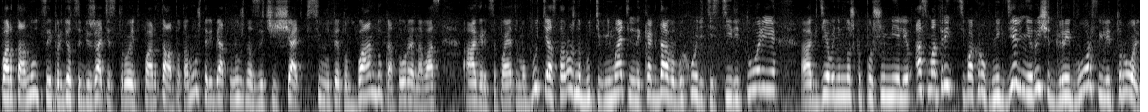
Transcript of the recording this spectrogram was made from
портануться и придется бежать и строить портал. Потому что, ребят, нужно зачищать всю вот эту банду, которая на вас агрится. Поэтому будьте осторожны, будьте внимательны, когда вы выходите с территории, а, где вы немножко пошумели. Осмотрите вокруг, нигде ли не рыщет Грейдворф или тролль.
